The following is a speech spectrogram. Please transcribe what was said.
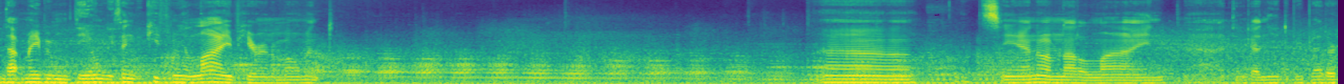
that may be the only thing that keeps me alive here in a moment. Uh, let's see, I know I'm not aligned. I think I need to be better.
